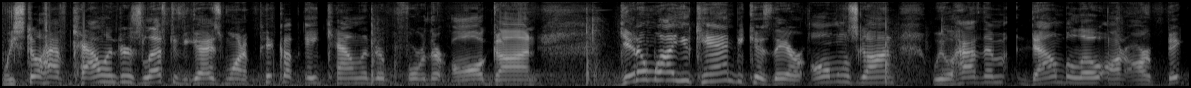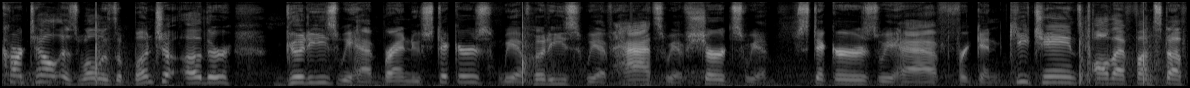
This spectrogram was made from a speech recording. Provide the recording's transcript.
we still have calendars left. If you guys want to pick up a calendar before they're all gone, get them while you can because they are almost gone. We will have them down below on our big cartel as well as a bunch of other goodies. We have brand new stickers, we have hoodies, we have hats, we have shirts, we have stickers, we have freaking keychains, all that fun stuff.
